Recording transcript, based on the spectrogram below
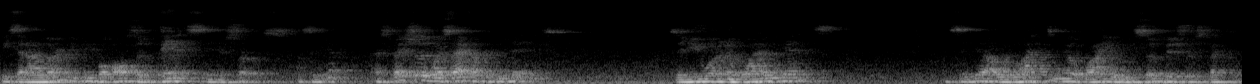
he said, I learned you people also dance in your service. I said, Yeah, especially in West Africa, we dance. So you want to know why we dance? He said, Yeah, I would like to know why you would be so disrespectful.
